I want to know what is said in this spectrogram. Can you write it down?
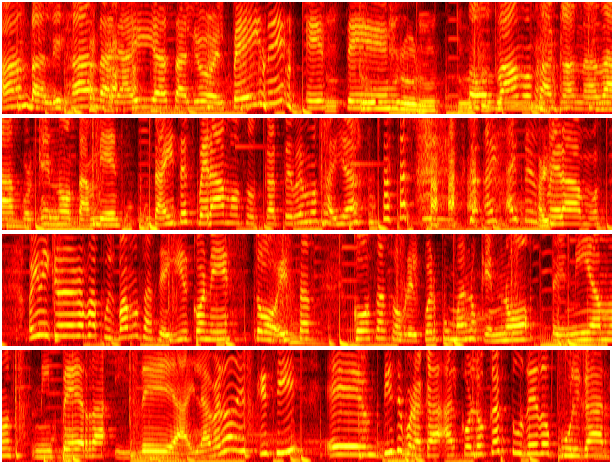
Ándale, ándale, ahí ya salió el peine. Este. Nos vamos a Canadá, ¿por qué no también? De ahí te esperamos, Oscar, te vemos allá. ahí, ahí te esperamos. Oye, mi querido Rafa, pues vamos a seguir con esto, estas cosas sobre el cuerpo humano que no teníamos ni perra idea. Y la verdad es que sí, eh, dice por acá, al colocar tu dedo pulgar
